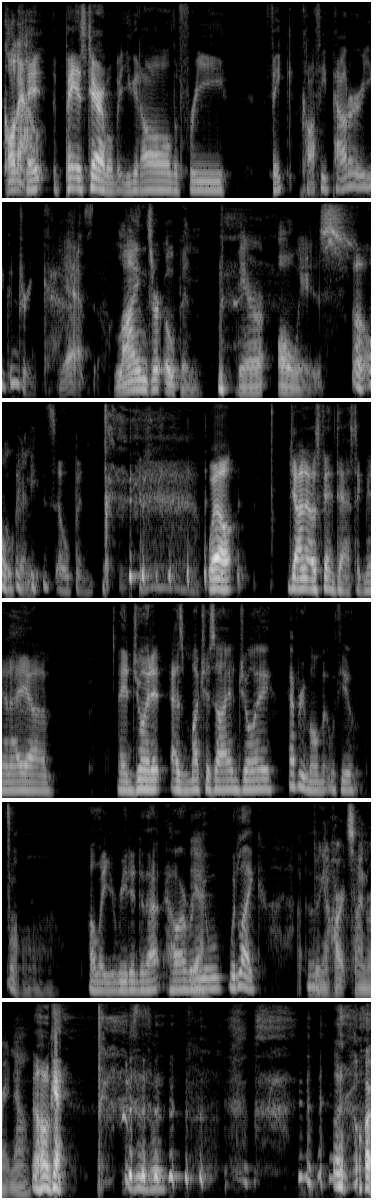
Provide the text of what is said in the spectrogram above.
call now Pay, the pay is terrible, but you get all the free fake coffee powder you can drink. Yeah. So, lines are open they're always oh, open it's open. well, John, that was fantastic, man. I uh, I enjoyed it as much as I enjoy every moment with you. Aw. I'll let you read into that however Yeah. you would like. I'm doing a heart sign right now. Okay. This is what- or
